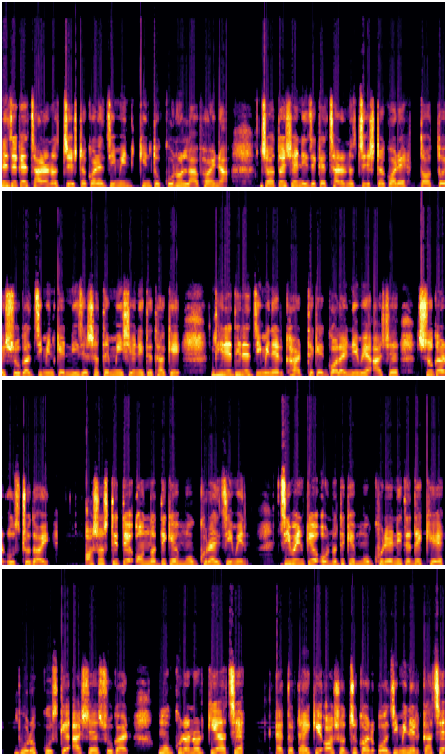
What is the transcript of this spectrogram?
নিজেকে ছাড়ানোর চেষ্টা করে জিমিন, কিন্তু কোনো লাভ হয় না। যতই সে নিজেকে ছাড়ানোর চেষ্টা করে, ততই সুগা জিমিনকে নিজের সাথে মিশিয়ে নিতে থাকে। ধীরে ধীরে জিমিনের ঘাট থেকে গলায় নেমে আসে সুগার উষ্ঠদয় অস্বস্তিতে অন্যদিকে মুখ ঘোরায় জিমিন। জিমিনকে অন্যদিকে মুখ ঘুরিয়ে নিতে দেখে ভুরুক কুসকে আসে সুগার। মুখ ঘোরানোর কি আছে? এতটাই কি অসহ্যকর ও জিমিনের কাছে?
